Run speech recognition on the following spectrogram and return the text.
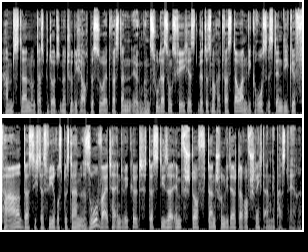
Hamstern und das bedeutet natürlich auch, bis so etwas dann irgendwann zulassungsfähig ist, wird es noch etwas dauern. Wie groß ist denn die Gefahr, dass sich das Virus bis dahin so weiterentwickelt, dass dieser Impfstoff dann schon wieder darauf schlecht angepasst wäre?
